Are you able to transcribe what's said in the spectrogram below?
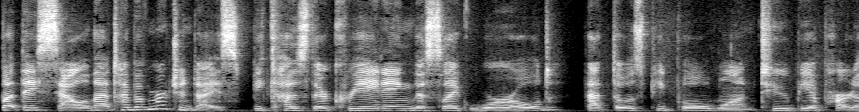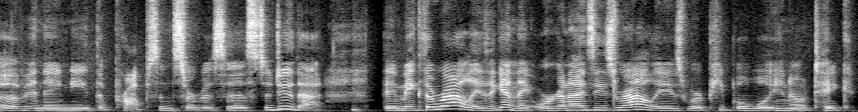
But they sell that type of merchandise because they're creating this like world that those people want to be a part of and they need the props and services to do that. They make the rallies. Again, they organize these rallies where people will, you know, take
